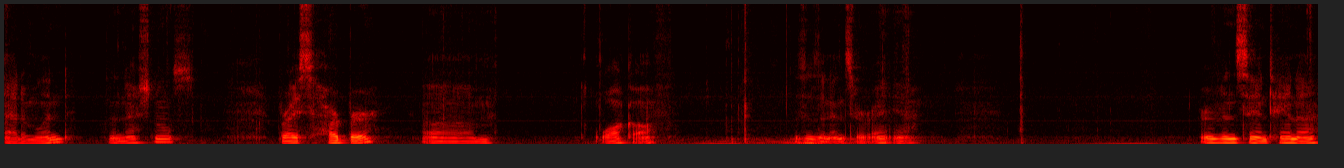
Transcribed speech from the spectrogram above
Adam Lind, the Nationals. Bryce Harper, um, walk off. This is an insert, right? Yeah. Ervin Santana.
